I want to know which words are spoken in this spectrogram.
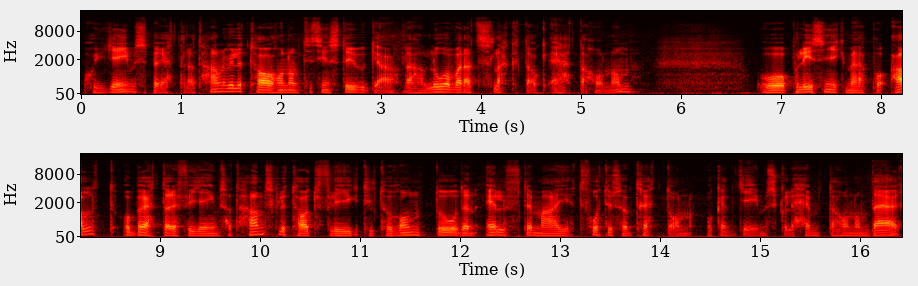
Och James berättade att han ville ta honom till sin stuga där han lovade att slakta och äta honom och polisen gick med på allt och berättade för James att han skulle ta ett flyg till Toronto den 11 maj 2013 och att James skulle hämta honom där.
